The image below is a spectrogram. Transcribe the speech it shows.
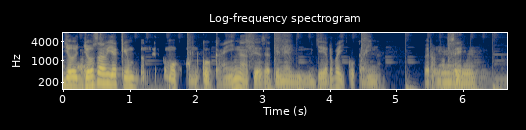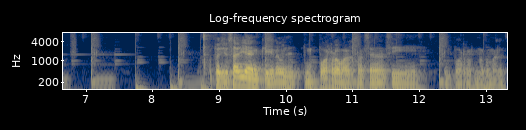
Yo, Yo, sabía que un blunt es como con cocaína, o sea, tiene hierba y cocaína. pero no sé. Pues yo sabía que era un, un porro, o sea, así, un porro normal.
